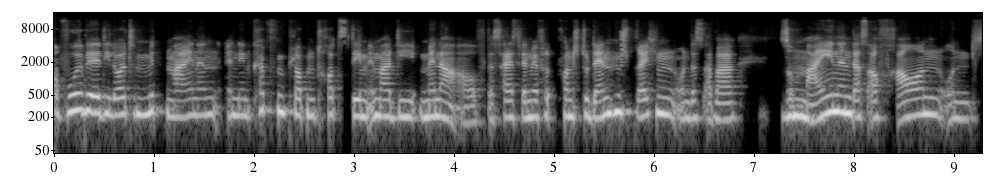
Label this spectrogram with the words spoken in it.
obwohl wir die Leute mitmeinen, in den Köpfen ploppen trotzdem immer die Männer auf. Das heißt, wenn wir von Studenten sprechen und es aber so meinen, dass auch Frauen und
